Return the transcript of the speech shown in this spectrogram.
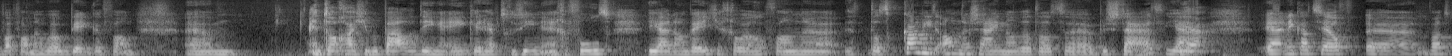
waarvan we ook denken van. ehm, en toch als je bepaalde dingen één keer hebt gezien en gevoeld, ja, dan weet je gewoon van eh, dat, dat kan niet anders zijn dan dat dat bestaat. Ja. Ja, en ik had zelf, eh, want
